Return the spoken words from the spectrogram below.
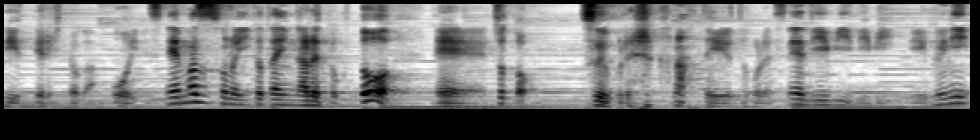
言ってる人が多いですね。まずその言い方に慣れておくと、えー、ちょっとすぐ触れるかなというところですね。DB、DB っていうふうに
